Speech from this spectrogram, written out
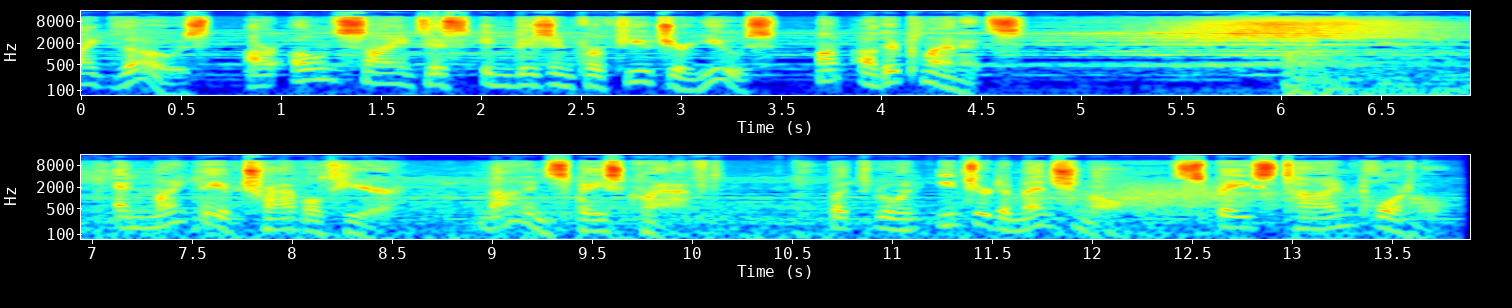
like those our own scientists envision for future use on other planets? And might they have traveled here, not in spacecraft, but through an interdimensional space-time portal?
